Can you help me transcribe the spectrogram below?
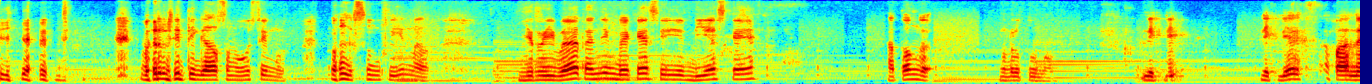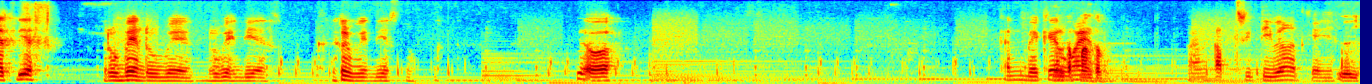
iya baru ditinggal semusim loh langsung final. Ngeri banget anjing backnya si Diaz kayak atau enggak menurut lu mau Nick Di Nick Diaz apa Net Diaz? Ruben Ruben Ruben Diaz. Ruben Diaz tuh. Oh, kan backnya mantap lumayan mantap. angkat City banget kayaknya Yoi.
